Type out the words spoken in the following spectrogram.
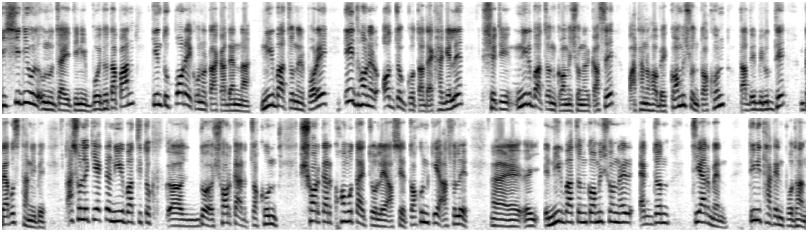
রিশিডিউল অনুযায়ী তিনি বৈধতা পান। কিন্তু পরে কোনো টাকা দেন না। নির্বাচনের পরে এই ধরনের অযোগ্যতা দেখা গেলে সেটি নির্বাচন কমিশনের কাছে পাঠানো হবে। কমিশন তখন তাদের বিরুদ্ধে ব্যবস্থা নেবে। আসলে কি একটা নির্বাচিত সরকার যখন সরকার ক্ষমতায় চলে আসে, তখন কি আসলে নির্বাচন কমিশনের একজন চেয়ারম্যান, তিনি থাকেন প্রধান?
